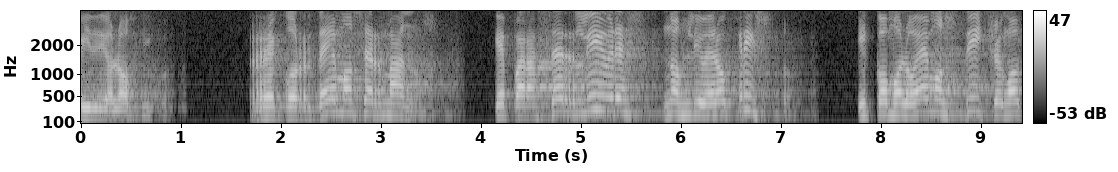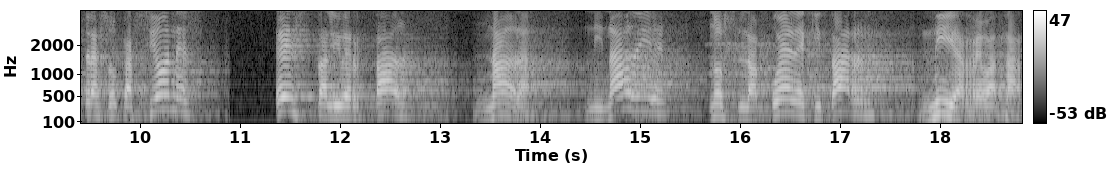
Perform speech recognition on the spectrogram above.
ideológico. Recordemos, hermanos, que para ser libres nos liberó Cristo. Y como lo hemos dicho en otras ocasiones, esta libertad nada ni nadie nos la puede quitar ni arrebatar.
